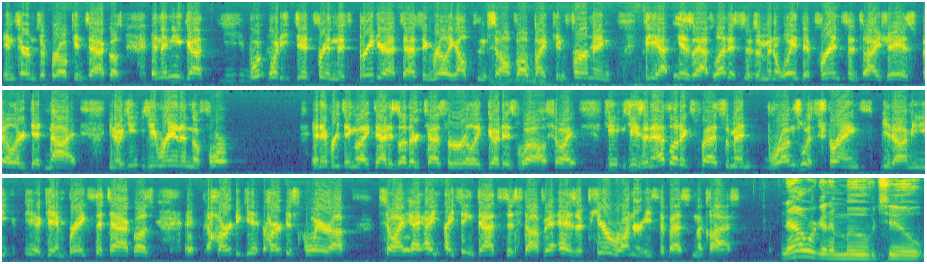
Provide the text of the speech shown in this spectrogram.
in terms of broken tackles. And then you got what he did for in this pre-draft testing really helped himself out by confirming the, uh, his athleticism in a way that, for instance, Isaiah Spiller did not. You know, he, he ran in the four and everything like that. His other tests were really good as well. So I, he, he's an athletic specimen, runs with strength. You know, I mean, he, again, breaks the tackles, eh, hard to get, hard to square up. So I, I, I think that's the stuff. As a pure runner, he's the best in the class. Now we're going to move to,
